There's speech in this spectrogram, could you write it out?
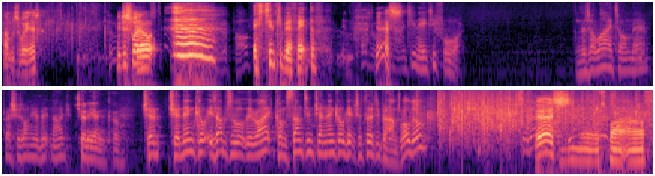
That was weird. He just went, well, "Ah." of it seemed to be effective. Yes. 1984. And there's a light on there. Pressure's on you a bit, Nigel. Chernyenko. Chen- Chernenko is absolutely right. Konstantin Chernenko gets you £30. Well done. So Yes. you. Oh, Dennis smart ass.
